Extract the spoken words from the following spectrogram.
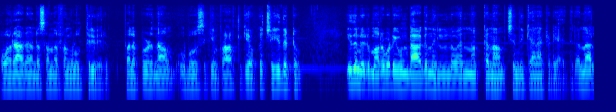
പോരാടേണ്ട സന്ദർഭങ്ങൾ ഒത്തിരി വരും. പലപ്പോഴും നാം ഉപവസിക്കുകയും പ്രാർത്ഥിക്കുകയും ഒക്കെ ചെയ്തിട്ടും ഇതിനൊരു മറുപടി ഉണ്ടാകുന്നില്ലല്ലോ എന്നൊക്കെ നാം ചിന്തിക്കാനായിട്ടിടയായിത്തീരും എന്നാൽ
